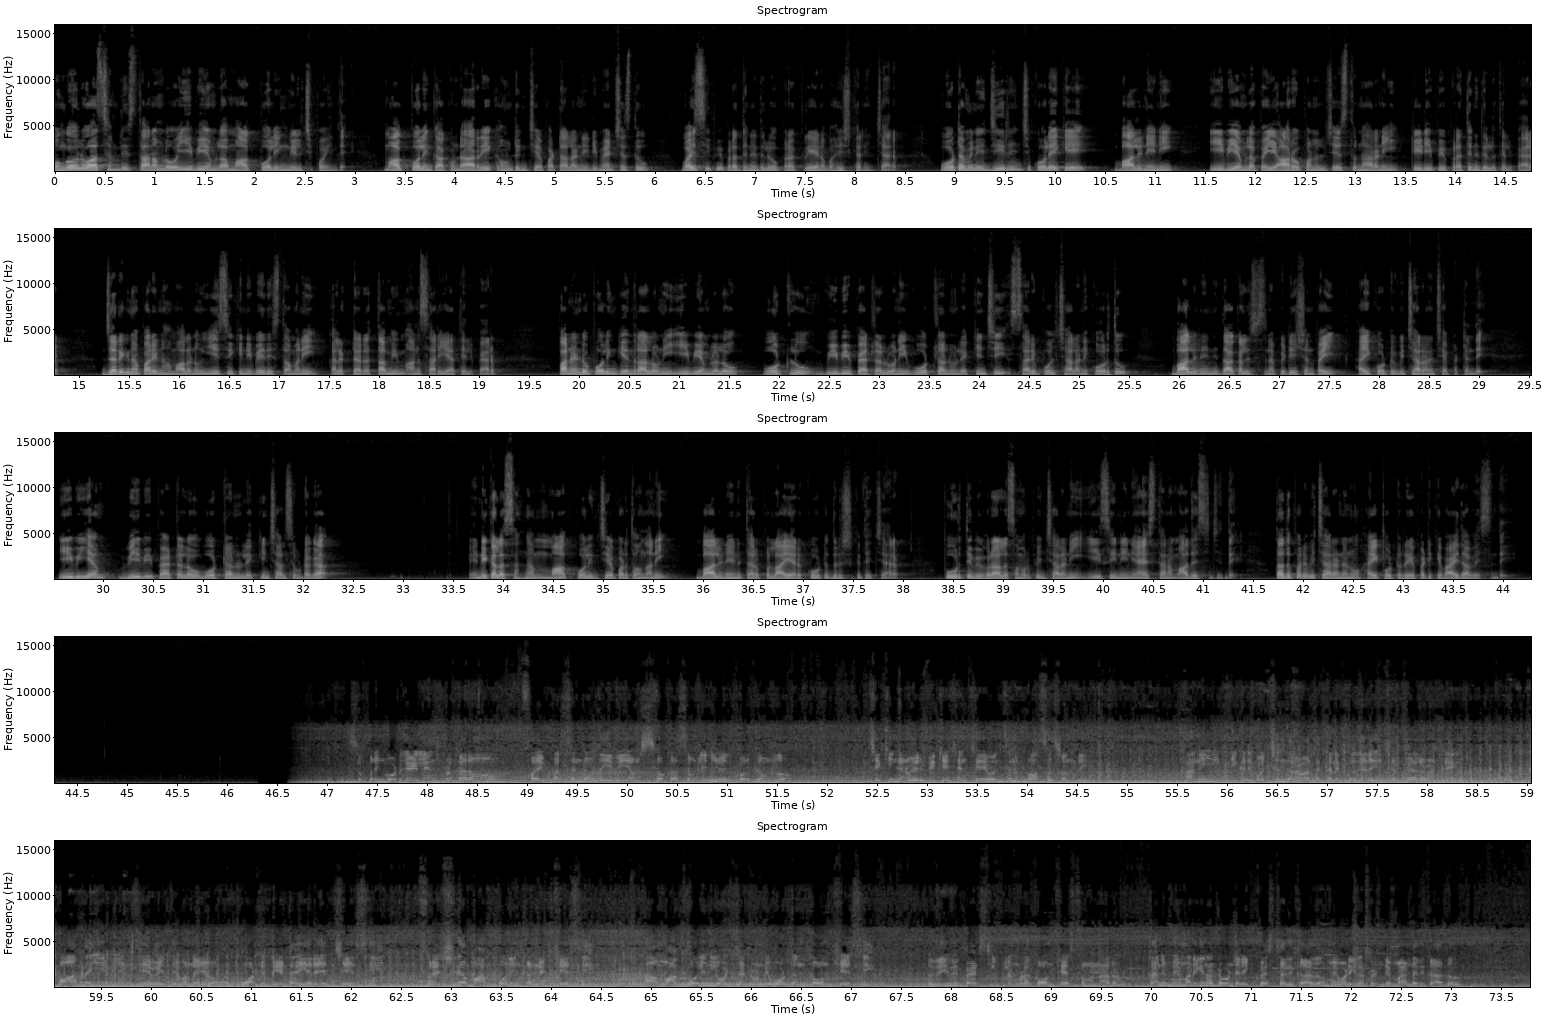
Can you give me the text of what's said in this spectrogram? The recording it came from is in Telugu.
ఒంగోలు అసెంబ్లీ స్థానంలో ఈవీఎంల మాక్ పోలింగ్ నిలిచిపోయింది. మాక్ పోలింగ్ కాకుండా రీకౌంటింగ్ చేపట్టాలని డిమాండ్ చేస్తూ వైసీపీ ప్రతినిధులు ప్రక్రియను బహిష్కరించారు. ఓటమిని జీర్ణించుకోలేకే బాలినేని ఈవీఎంలపై ఆరోపణలు చేస్తున్నారని టీడీపీ ప్రతినిధులు తెలిపారు. జరిగిన పరిణామాలను ఈసీకి నివేదిస్తామని కలెక్టర్ తమీం అన్సారియా తెలిపారు. పన్నెండు పోలింగ్ కేంద్రాల్లోని ఈవీఎంలలో ఓట్లు వీవీప్యాట్లలోని ఓట్లను లెక్కించి సరిపోల్చాలని కోరుతూ బాలినేని దాఖలు చేసిన పిటిషన్పై హైకోర్టు విచారణ చేపట్టింది. ఈవీఎం వీవీప్యాట్లలో ఓట్లను లెక్కించాల్సి ఉండగా ఎన్నికల సంఘం మాక్ పోలింగ్ చేపడుతోందని బాలినేని తరపు లాయర్ కోర్టు దృష్టికి తెచ్చారు. పూర్తి వివరాలు సమర్పించాలని ఈసీని న్యాయస్థానం ఆదేశించింది. తదుపరి విచారణను హైకోర్టు రేపటికి వాయిదా వేసింది. సుప్రీంకోర్టు గైడ్లైన్స్ ప్రకారము five percent of the EVMs ఒక అసెంబ్లీ నియోజకవర్గంలో చెకింగ్ అండ్ వెరిఫికేషన్ చేయవలసిన ప్రాసెస్ ఉంది. కానీ ఇక్కడికి వచ్చిన తర్వాత కలెక్టర్ గారు ఏం చెప్పారు అంటే పాత ఈవీఎంస్ ఏవైతే ఉన్నాయో వాటి డేటా ఎరేజ్ చేసి ఫ్రెష్గా మాక్ పోలింగ్ కండక్ట్ చేసి ఆ మాక్ పోలింగ్లో వచ్చినటువంటి ఓట్లను కౌంట్ చేసి వీవీప్యాట్ స్లిప్లను కూడా కౌంట్ చేస్తామన్నారు. కానీ మేము అడిగినటువంటి రిక్వెస్ట్ అది కాదు మేము అడిగినటువంటి డిమాండ్ అది కాదు.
